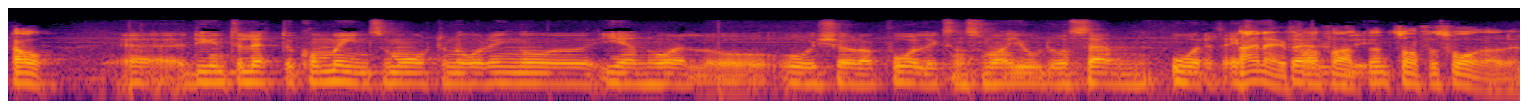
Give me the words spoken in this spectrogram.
Ja, det är ju inte lätt att komma in som 18-åring och, i NHL och, och köra på liksom som han gjorde och sen året efter. nej, nej, framförallt inte som försvarare.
